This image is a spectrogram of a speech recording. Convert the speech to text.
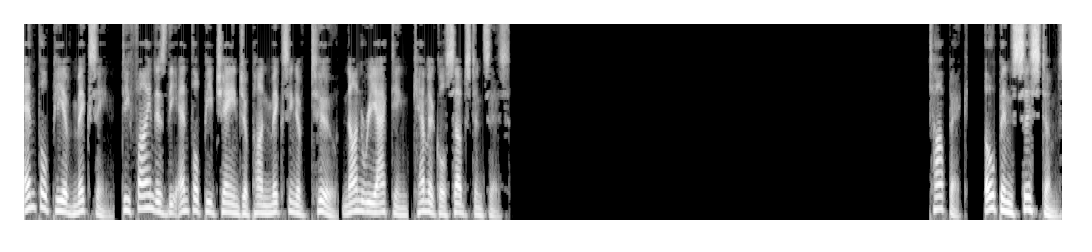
Enthalpy of mixing, defined as the enthalpy change upon mixing of two non-reacting chemical substances. Topic: Open systems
